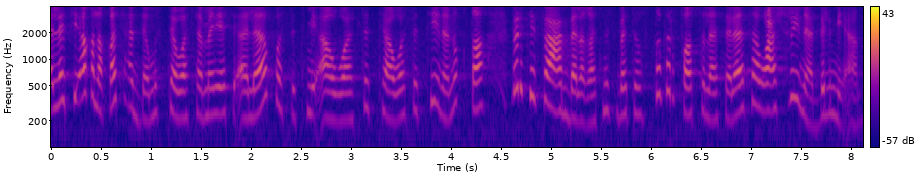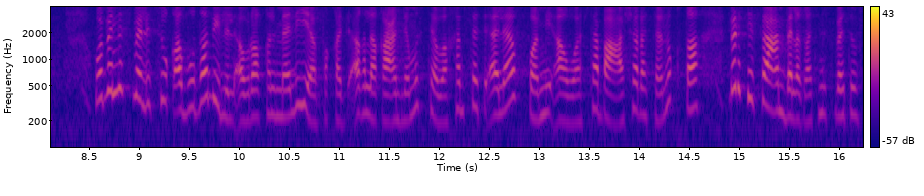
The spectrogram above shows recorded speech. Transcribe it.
التي أغلقت عند مستوى 8666 نقطة بارتفاع بلغت نسبته 0.23% وبالنسبة لسوق أبو ظبي للأوراق المالية فقد أغلق عند مستوى 5117 نقطة بارتفاع بلغت نسبته 0.45%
